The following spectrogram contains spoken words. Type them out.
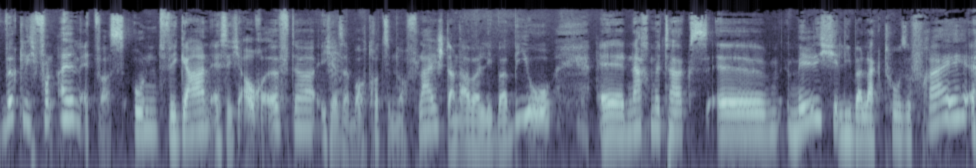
wirklich von allem etwas. Und vegan esse ich auch öfter. Ich esse aber auch trotzdem noch Fleisch, dann aber lieber Bio. Äh, nachmittags äh, Milch, lieber laktosefrei.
